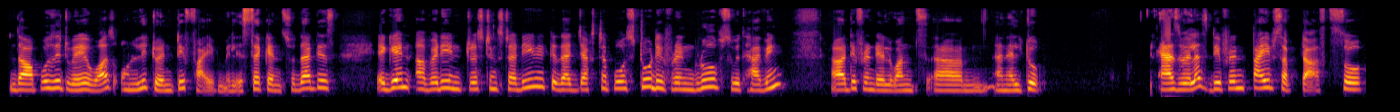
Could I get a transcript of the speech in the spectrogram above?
the opposite way was only 25 milliseconds. So, that is again a very interesting study that juxtaposed two different groups with having uh, different L1s um, and L2 as well as different types of tasks. So,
